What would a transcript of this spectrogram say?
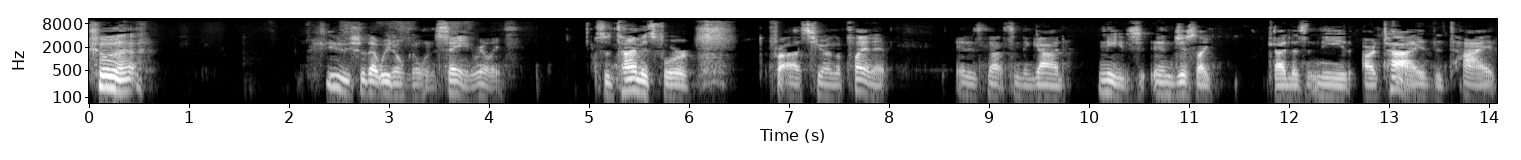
so that excuse me, so that we don't go insane, really. So time is for for us here on the planet. It is not something God needs. And just like God doesn't need our tithe, the tithe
